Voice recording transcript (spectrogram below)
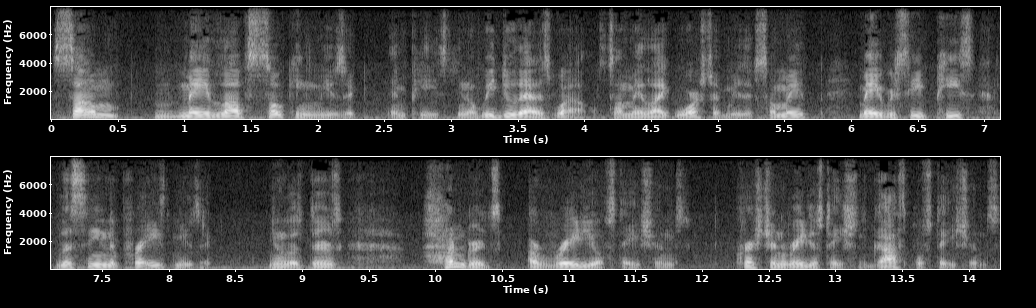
Some may love soaking music in peace. You know, we do that as well. Some may like worship music. Some may may receive peace listening to praise music. You know, there's, there's hundreds of radio stations, Christian radio stations, gospel stations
